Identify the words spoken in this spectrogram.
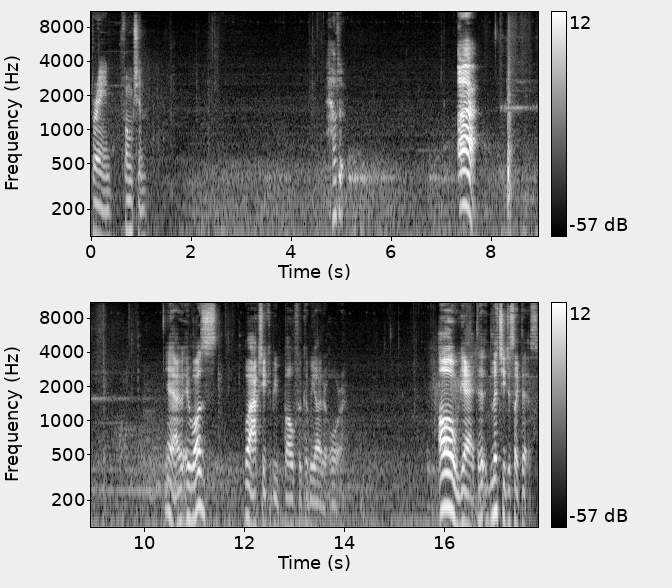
Brain, function. How do... Ah! Yeah, it was... Well, actually, it could be both. It could be either or. Oh, yeah. literally just like this.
